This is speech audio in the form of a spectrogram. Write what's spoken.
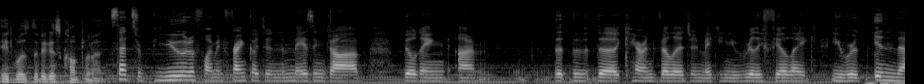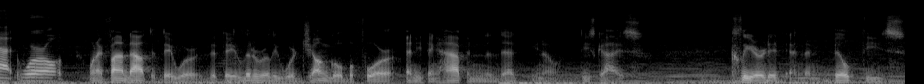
it was the biggest compliment. Sets are beautiful. I mean, Franco did an amazing job building um, the, the, the Karen village and making you really feel like you were in that world. When I found out that they were that they literally were jungle before anything happened, that you know these guys cleared it and then built these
